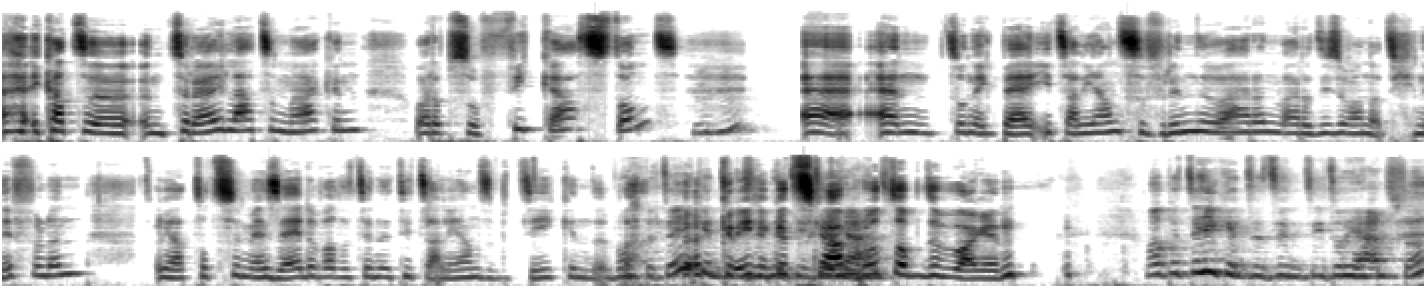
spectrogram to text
Uh, ik had uh, een trui laten maken waarop Sofika stond. Mm -hmm. en toen ik bij Italiaanse vrienden waren, waren die zo aan het gniffelen. Ja, tot ze mij zeiden wat het in het Italiaans betekende. Wat betekent kreeg ik het schaamrood op de wangen. Wat betekent het in het Italiaans dan?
